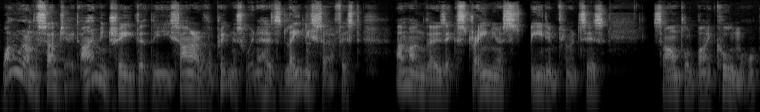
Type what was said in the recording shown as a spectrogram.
While we're on the subject, I'm intrigued that the sire of the Preakness winner has lately surfaced among those extraneous speed influences sampled by Coolmore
